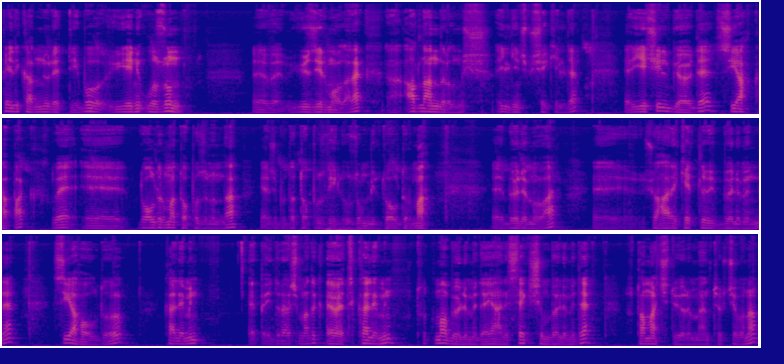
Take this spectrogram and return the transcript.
Pelikan'ın ürettiği bu yeni uzun e, ve 120 olarak e, adlandırılmış ilginç bir şekilde. E, Yeşil gövde, siyah kapak ve e, doldurma topuzunun da gerçi burada topuz değil uzun bir doldurma e, bölümü var. E, şu hareketli bir bölümünde siyah olduğu kalemin epeydir açmadık. Evet kalemin tutma bölümü de yani section bölümü de tutamaç diyorum ben Türkçe buna.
